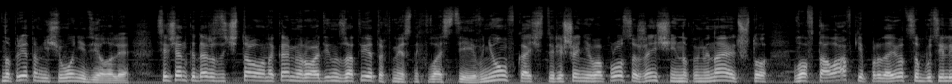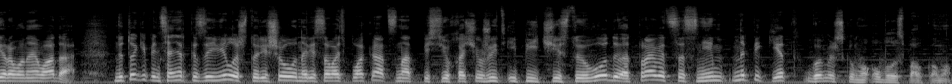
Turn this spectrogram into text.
но при этом ничего не делали. Сельчанка даже зачитала на камеру один из ответов местных властей. В нем в качестве решения вопроса женщине напоминают, что в автолавке продается бутилированная вода. В итоге пенсионерка заявила, что решила нарисовать плакат с надписью «Хочу жить и пить чистую воду» и отправиться отправиться с ним на пикет Гомельскому облсполкому.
